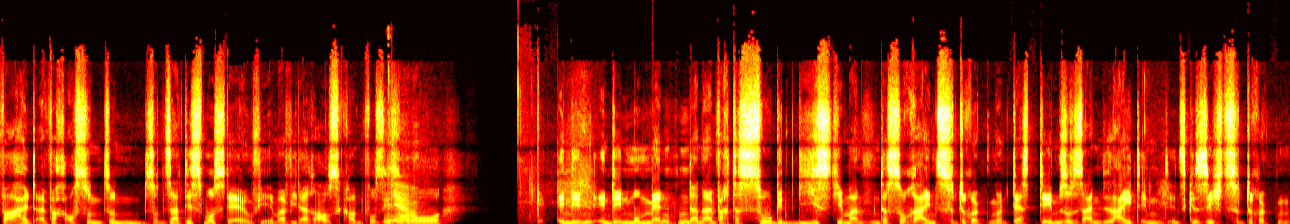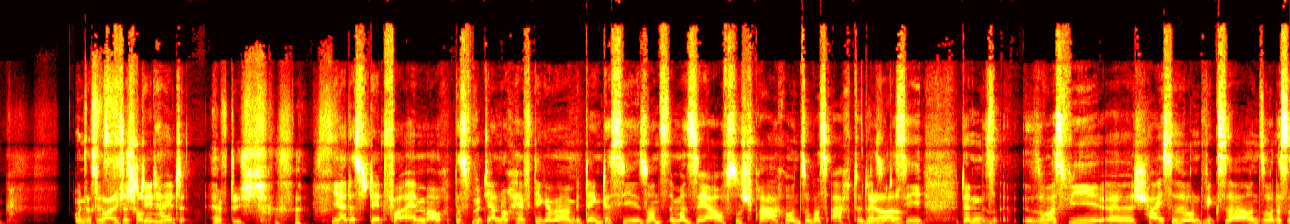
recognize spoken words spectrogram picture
war halt einfach auch so ein, so, ein, so ein Sadismus, der irgendwie immer wieder rauskommt, wo sie ja. so in den, in den Momenten dann einfach das so genießt, jemanden das so reinzudrücken und des, dem so sein Leid in, ins Gesicht zu drücken. Und das, das war echt das steht halt heftig. Ja, das steht vor allem auch, das wird ja noch heftiger, wenn man bedenkt, dass sie sonst immer sehr auf so Sprache und sowas achtet. Also, ja. Also, dass sie dann sowas wie äh, Scheiße und Wichser und so, das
